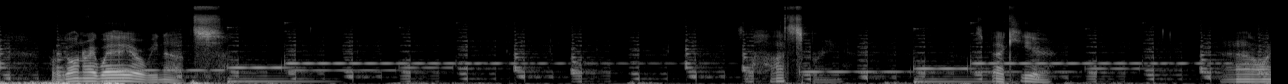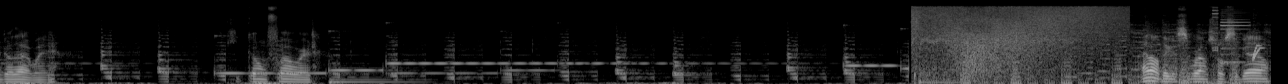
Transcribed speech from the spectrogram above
Are we going the right way or are we nuts? It's a hot spring. It's back here. I don't want to go that way keep going forward. I don't think this is where I'm supposed to go.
